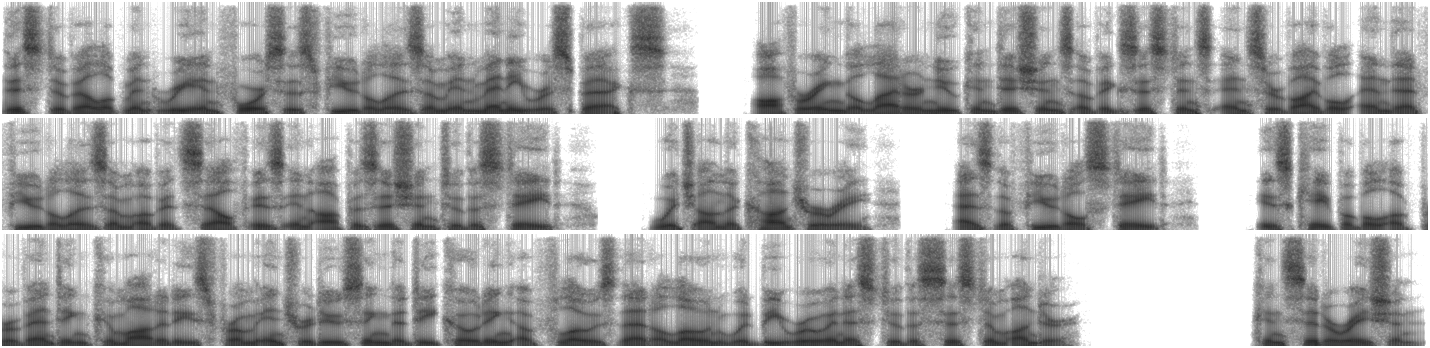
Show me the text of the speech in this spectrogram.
this development reinforces feudalism in many respects, offering the latter new conditions of existence and survival and that feudalism of itself is in opposition to the state, which on the contrary, as the feudal state, is capable of preventing commodities from introducing the decoding of flows that alone would be ruinous to the system under consideration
